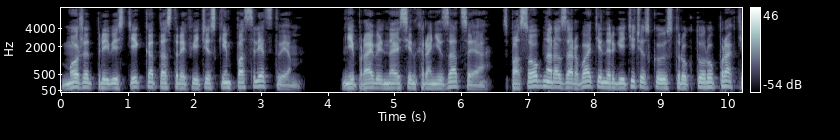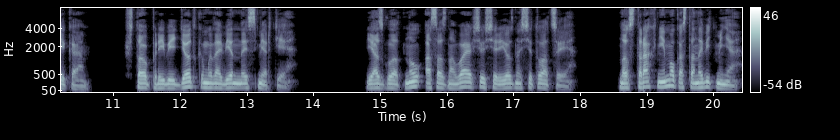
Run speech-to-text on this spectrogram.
может привести к катастрофическим последствиям. Неправильная синхронизация способна разорвать энергетическую структуру практика, что приведет к мгновенной смерти. Я сглотнул, осознавая всю серьезность ситуации. Но страх не мог остановить меня.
